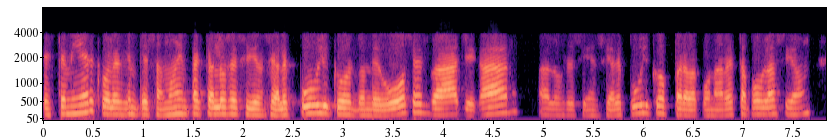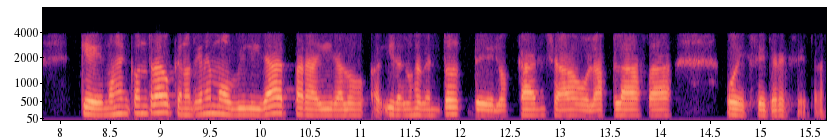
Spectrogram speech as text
este miércoles, empezamos a impactar los residenciales públicos, donde Voces va a llegar a los residenciales públicos para vacunar a esta población que hemos encontrado que no tienen movilidad para ir a los ir a los eventos de los canchas o las plazas o etcétera etcétera.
